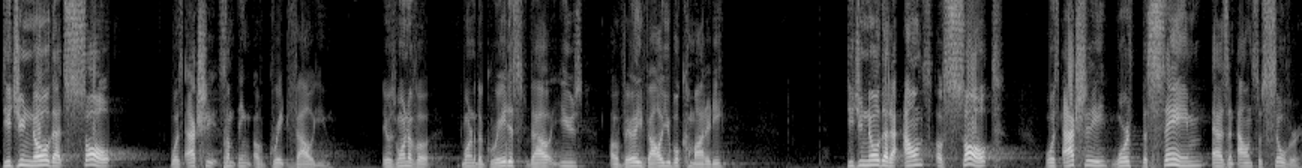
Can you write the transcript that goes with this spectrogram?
did you know that salt was actually something of great value? It was one of a one of the greatest values, a very valuable commodity. Did you know that an ounce of salt was actually worth the same as an ounce of silver?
